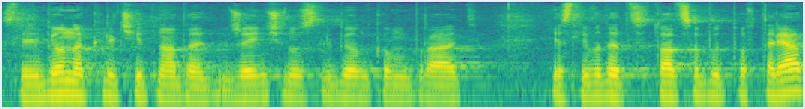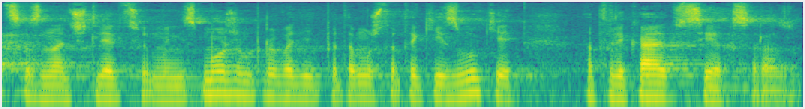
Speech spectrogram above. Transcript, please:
Если ребенок кричит, надо женщину с ребенком убрать. Если вот эта ситуация будет повторяться, значит лекцию мы не сможем проводить, потому что такие звуки отвлекают всех сразу.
